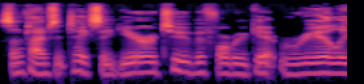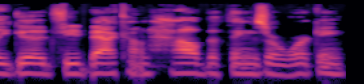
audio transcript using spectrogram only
Sometimes it takes a year or two before we get really good feedback on how the things are working.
